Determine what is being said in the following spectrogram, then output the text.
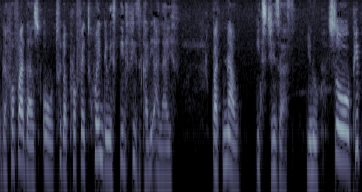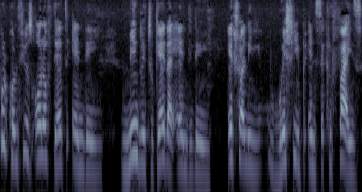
the forefathers or to the prophets when they were still physically alive. But now it's Jesus, you know. So people confuse all of that and they mingle together and they actually worship and sacrifice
